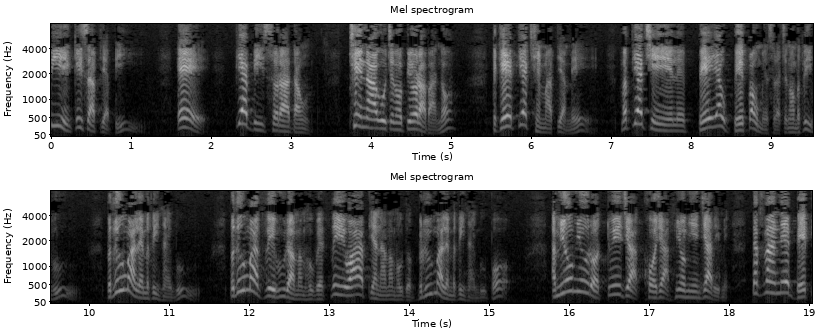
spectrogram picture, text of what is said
ပြီးရင်ကိစ္စပြတ်ပြီအဲပြတ်ပြီဆိုတာတောင်ထင်တာကိုကျွန်တော်ပြောတာပါနော်တကယ်ပြတ်ချင်မှပြတ်မယ်မပြတ်ချင်ရင်လည်းဘယ်ရောက်ဘယ်ပေါက်မယ်ဆိုတာကျွန်တော်မသိဘူးဘယ်သူမှလည်းမသိနိုင်ဘူးဘယ်သူမှသေဘူးတာမှမဟုတ်ပဲသေသွားပြန်တာမှမဟုတ်တော့ဘယ်သူမှလည်းမသိနိုင်ဘူးပေါ့အမျိုးမျိုးတော့တွေးကြခေါ်ကြမျှော်မြင်ကြပြီမယ်တသန်နဲ့ဘယ်ပ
